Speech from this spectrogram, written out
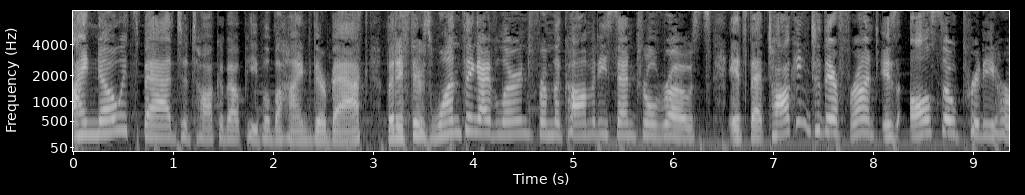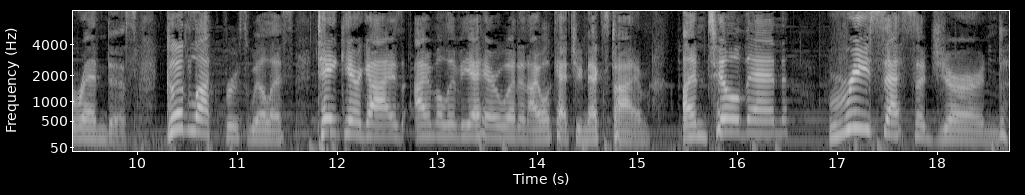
I know it's bad to talk about people behind their back, but if there's one thing I've learned from the Comedy Central roasts, it's that talking to their front is also pretty horrendous. Good luck, Bruce Willis. Take care, guys. I'm Olivia Harewood, and I will catch you next time. Until then, recess adjourned.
